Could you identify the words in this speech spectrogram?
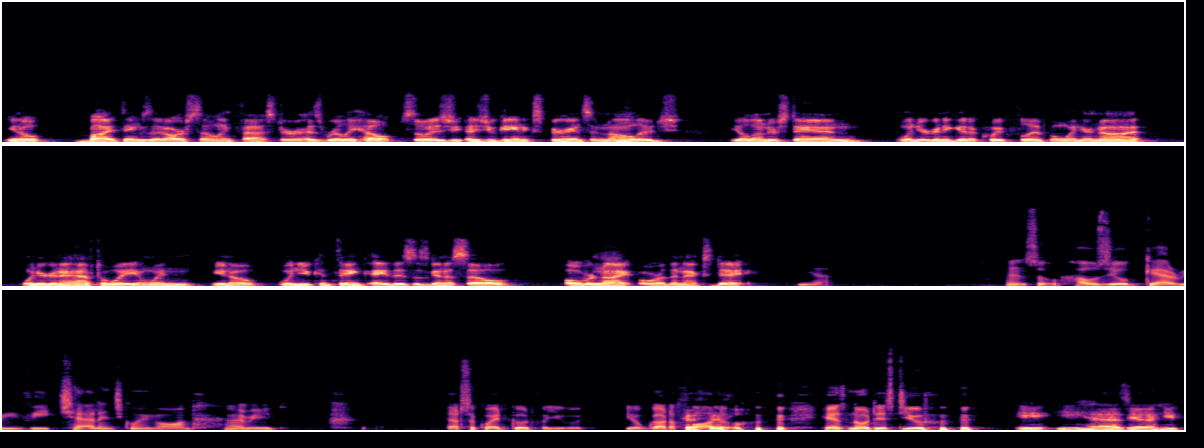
you know, buy things that are selling faster has really helped. So as you as you gain experience and knowledge, you'll understand when you're going to get a quick flip and when you're not, when you're going to have to wait and when, you know, when you can think, "Hey, this is going to sell overnight or the next day." Yeah. And so, how's your Gary Vee challenge going on? I mean, that's a quite good for you. You've got a follow. he has noticed you. He he has, yeah. He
